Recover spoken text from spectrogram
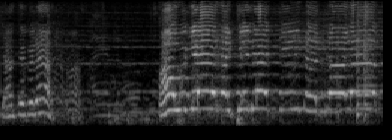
शांत करा अवघे रचिल्याची नटाळा. स्वर्ग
